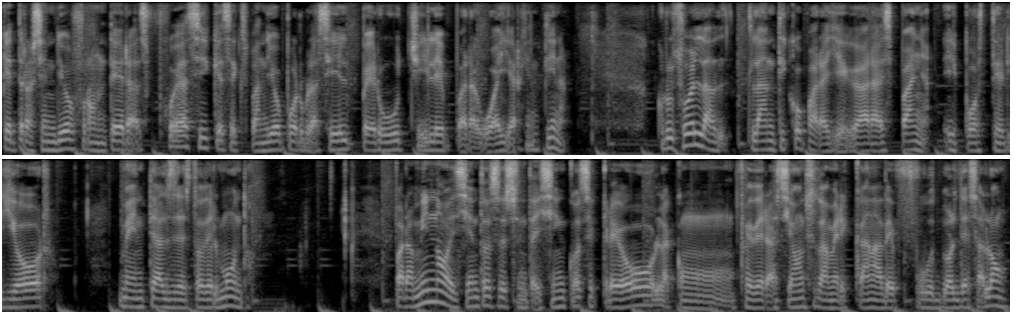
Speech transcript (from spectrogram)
que trascendió fronteras. Fue así que se expandió por Brasil, Perú, Chile, Paraguay y Argentina. Cruzó el Atlántico para llegar a España y posteriormente al resto del mundo. Para 1965 se creó la Confederación Sudamericana de Fútbol de Salón,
